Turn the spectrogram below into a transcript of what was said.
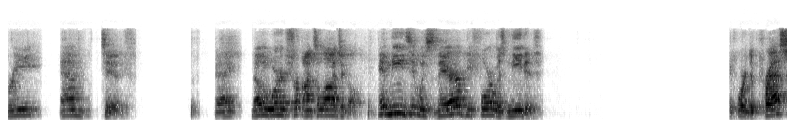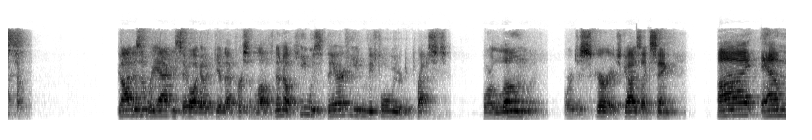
Preemptive. Okay, another word for ontological. It means it was there before it was needed. If we're depressed, God doesn't react and say, Oh, I got to give that person love. No, no, He was there even before we were depressed or lonely or discouraged. God's like saying, I am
